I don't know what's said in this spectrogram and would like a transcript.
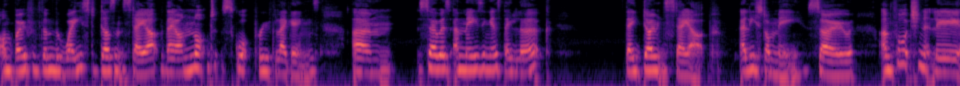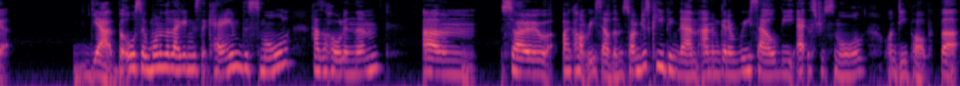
on both of them, the waist doesn't stay up. They are not squat proof leggings. Um, so, as amazing as they look, they don't stay up, at least on me. So, unfortunately, yeah, but also one of the leggings that came, the small, has a hole in them. Um, so I can't resell them. So I'm just keeping them and I'm going to resell the extra small on Depop. But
